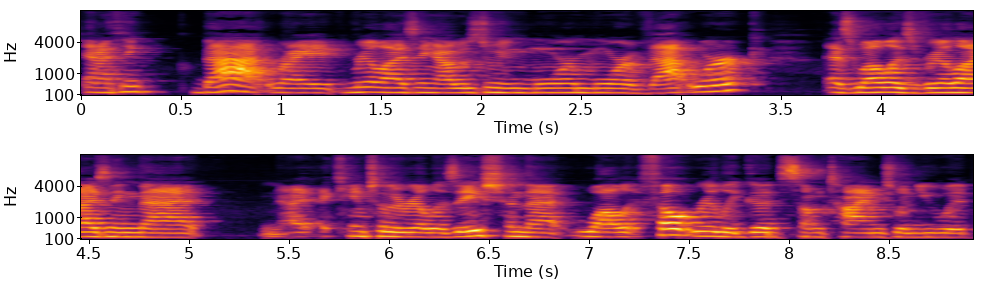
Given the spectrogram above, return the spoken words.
And i think that right realizing i was doing more and more of that work as well as realizing that i came to the realization that while it felt really good sometimes when you would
